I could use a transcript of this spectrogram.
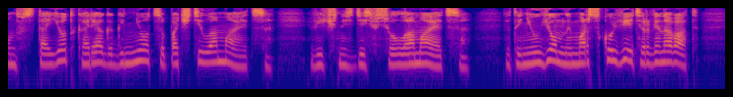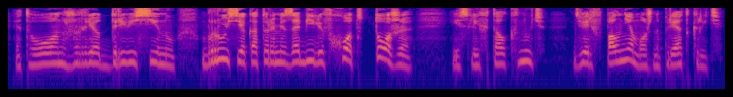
Он встает, коряга гнется, почти ломается. Вечно здесь все ломается. Это неуемный морской ветер виноват. Это он жрет древесину, брусья, которыми забили вход, тоже. Если их толкнуть, дверь вполне можно приоткрыть.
